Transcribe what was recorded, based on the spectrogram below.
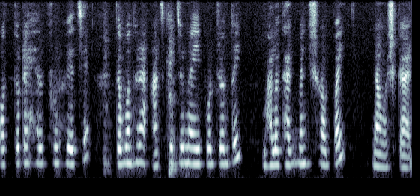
কতটা হেল্পফুল হয়েছে। তো বন্ধুরা, আজকের জন্য এই পর্যন্তই। ভালো থাকবেন সবাই। নমস্কার।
